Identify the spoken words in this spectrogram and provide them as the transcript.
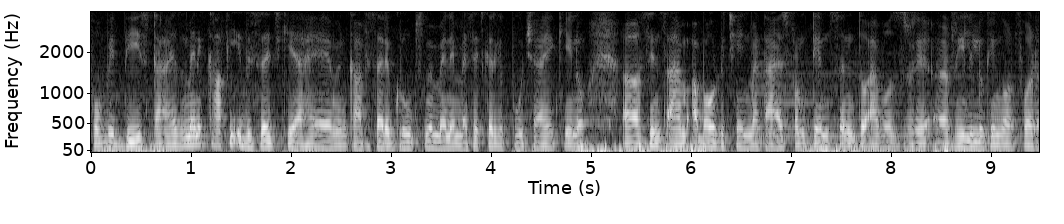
for with these tyres मैंने काफ़ी रिसर्च किया है, मैंने काफ़ी सारे ग्रुप्स में मैंने मैसेज करके पूछा है कि you know since I am about to change my tyres from Timsun तो I was really looking out for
